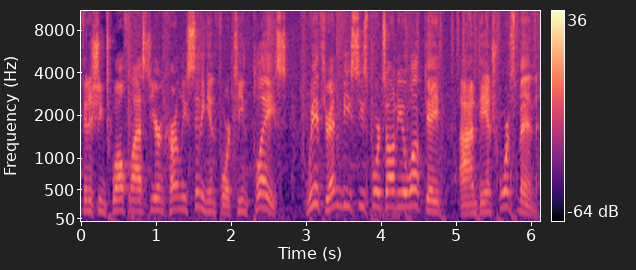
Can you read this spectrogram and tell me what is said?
finishing 12th last year and currently sitting in 14th place. With your NBC Sports Audio Update, I'm Dan Schwartzman.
